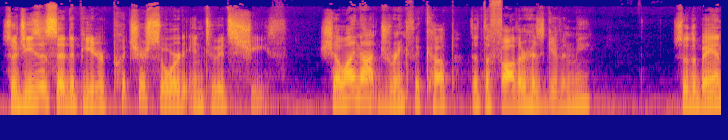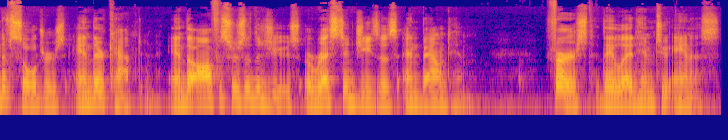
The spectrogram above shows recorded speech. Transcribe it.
So Jesus said to Peter, Put your sword into its sheath. Shall I not drink the cup that the Father has given me? So the band of soldiers and their captain and the officers of the Jews arrested Jesus and bound him. First, they led him to Annas,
